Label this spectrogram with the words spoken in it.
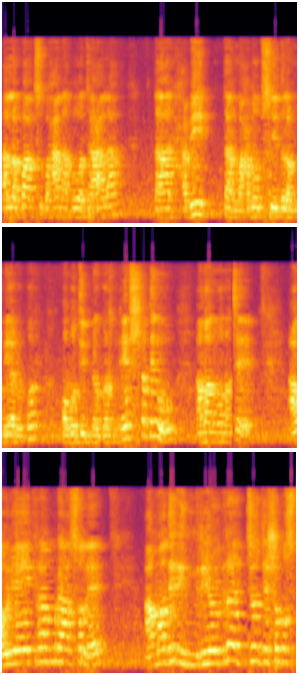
আল্লাহ পাক সুবহানাহু ওয়া তাআলা তার হাবিব, তার মাহবুব সৈয়দুল আম্বিয়ার উপর অবতীর্ণ করেছেন এর সাথেও আমার মনে হচ্ছে আউলিয়া ইকরামরা আসলে আমাদের ইন্দ্রিয় গ্রাহ্য যে সমস্ত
